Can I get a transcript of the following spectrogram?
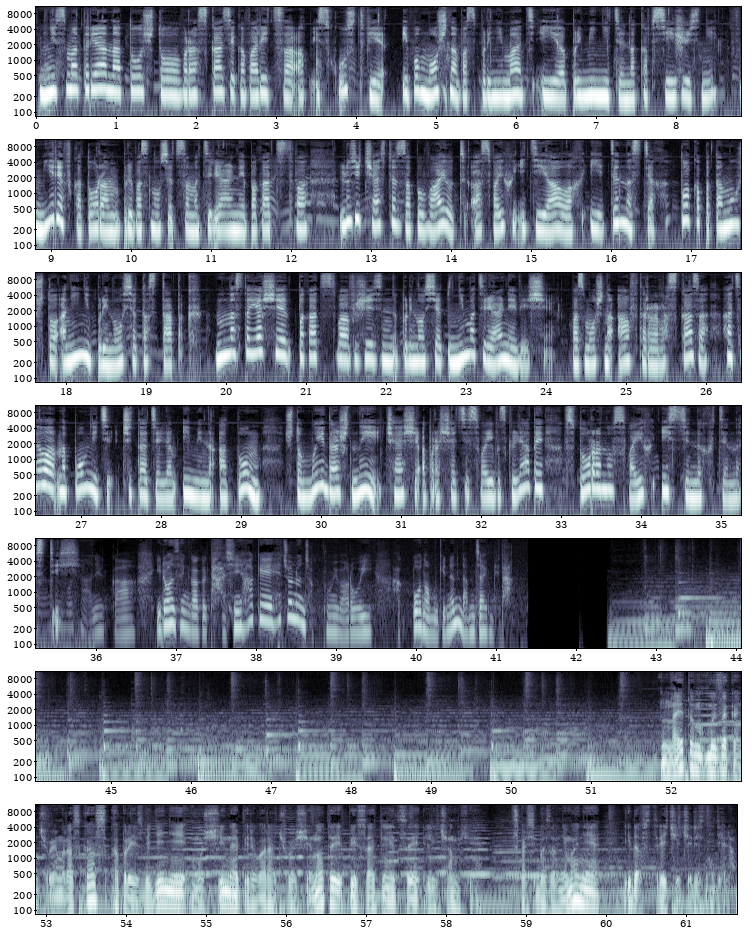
Несмотря на то, что в рассказе говорится об искусстве, его можно воспринимать и применительно ко всей жизни. В мире, в котором превозносятся материальные богатства, люди часто забывают о своих идеалах и ценностях только потому, что они не приносят остаток. Но настоящее богатство в жизнь приносят нематериальные вещи. Возможно, автор рассказа хотела напомнить читателям именно о том, что мы должны чаще обращать свои взгляды в сторону своих истинных ценностей. 이런 생각을 다시 하게 해주는 작품이 바로 이 악보 넘기는 남자입니다. На этом мы заканчиваем рассказ о произведении «Мужчина, переворачивающий ноты» писательницы Ли Чон Хе. Спасибо за внимание и до встречи через неделю.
